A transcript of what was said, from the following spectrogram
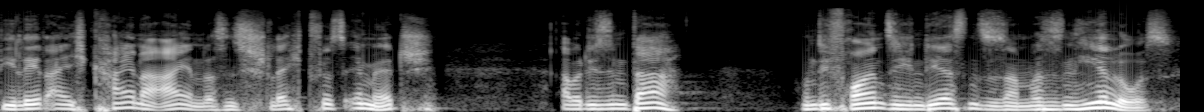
die lädt eigentlich keiner ein, das ist schlecht fürs Image, aber die sind da und die freuen sich und die essen zusammen. Was ist denn hier los?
